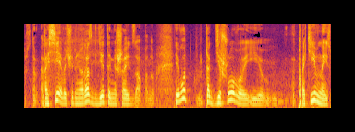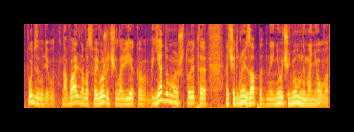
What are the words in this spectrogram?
Просто Россия в очередной раз где-то мешает Западу. И вот так дешево и противно использовали вот Навального, своего же человека. Я думаю, что это очередной западный, не очень умный маневр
